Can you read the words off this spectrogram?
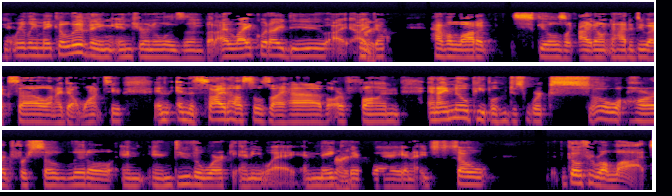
can't really make a living in journalism, but I like what I do. I, right. I don't have a lot of skills like I don't know how to do Excel and I don't want to. And and the side hustles I have are fun. And I know people who just work so hard for so little and and do the work anyway and make right. their way. And it's so go through a lot.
